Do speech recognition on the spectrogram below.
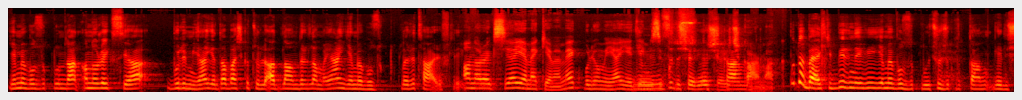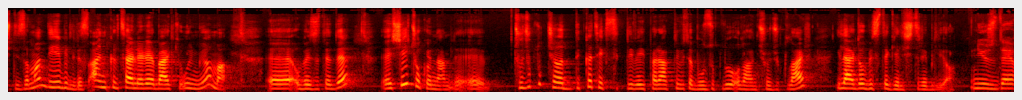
Yeme bozukluğundan anoreksiya, bulimia ya da başka türlü adlandırılamayan yeme bozuklukları tarifli. Anoreksiya yemek yememek, bulimia yediğimizi kus, dışarıya dışarı çıkarmak. çıkarmak. Bu da belki bir nevi yeme bozukluğu çocukluktan geliştiği zaman diyebiliriz. Aynı kriterlere belki uymuyor ama e, obezitede e, şey çok önemli. E, çocukluk çağı dikkat eksikliği ve hiperaktivite bozukluğu olan çocuklar ileride obezite geliştirebiliyor. Yüzde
